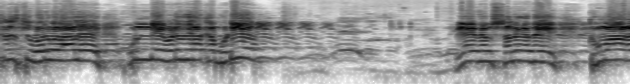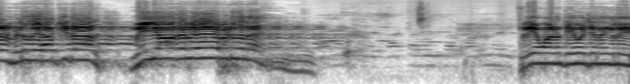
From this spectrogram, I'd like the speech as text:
கிறிஸ்து ஒருவராலே உன்னை விடுதலையாக்க முடியும். வேதம் சொல்லுகிறது குமாரன் விடுதலையாக்கினால் மெய்யாகவே விடுதலை. பிரியமான தேவஜனங்களே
